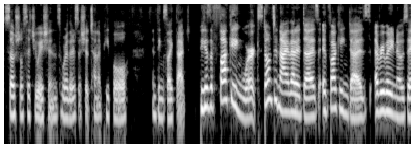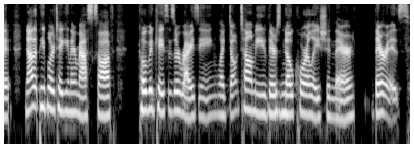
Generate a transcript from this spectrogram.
social situations where there's a shit ton of people and things like that because it fucking works. Don't deny that it does. It fucking does. Everybody knows it. Now that people are taking their masks off, COVID cases are rising. Like, don't tell me there's no correlation there there is.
